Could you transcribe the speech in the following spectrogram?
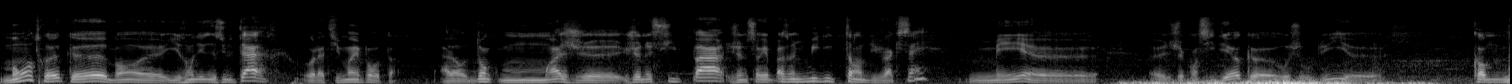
montre que euh, ils ont des résultats relativement importants. Alors donc moi je, je, ne suis pas, je ne serai pas un militant du vaccin, Mais euh, euh, je considère qu'aujourd'hui, euh, comme,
